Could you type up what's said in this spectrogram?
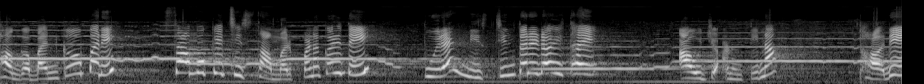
ভগবানক উপরে সবু কিছু সমর্পণ করে দেই পুরা নিশ্চিন্তরে রহিথায়ে আউ জানতি না থরে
